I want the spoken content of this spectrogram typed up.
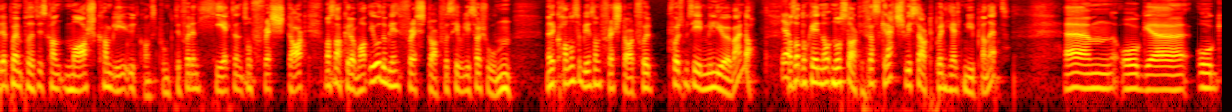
det på en måte kan, Mars kan bli utgangspunktet for en helt en sånn fresh start. Man snakker om at jo, det blir en fresh start for sivilisasjonen. Men det kan også bli en sånn fresh start for, for som sier, miljøvern. da. Ja. Altså at ok, nå, nå starter vi fra scratch. Vi starter på en helt ny planet. Um, og, eh, og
